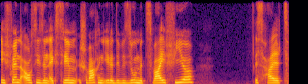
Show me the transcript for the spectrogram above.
ich finde auch, sie sind extrem schwach in ihrer Division mit 2-4. Ist halt.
